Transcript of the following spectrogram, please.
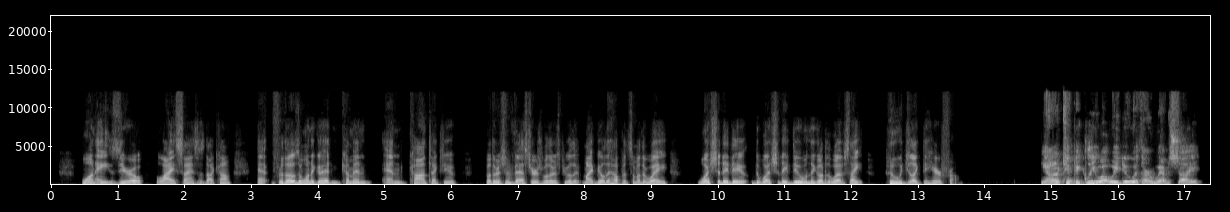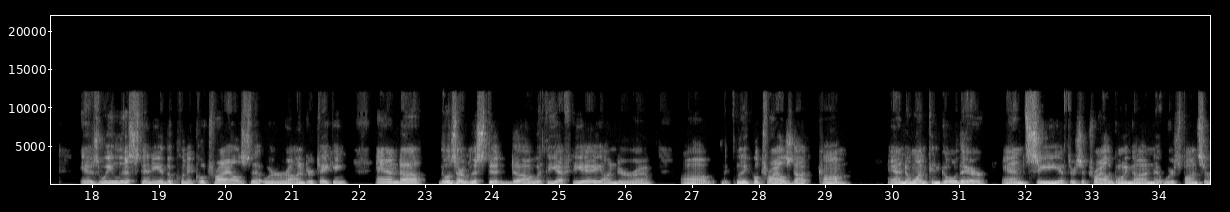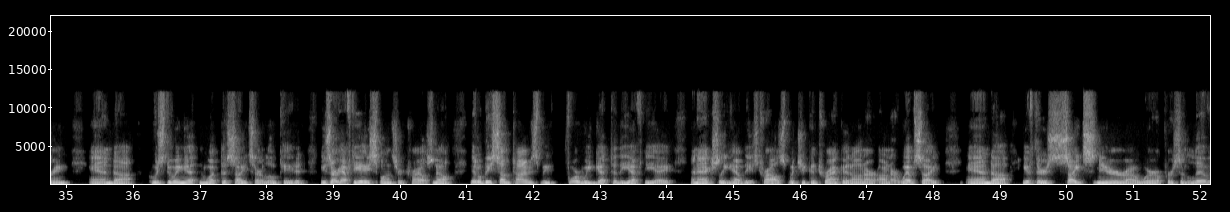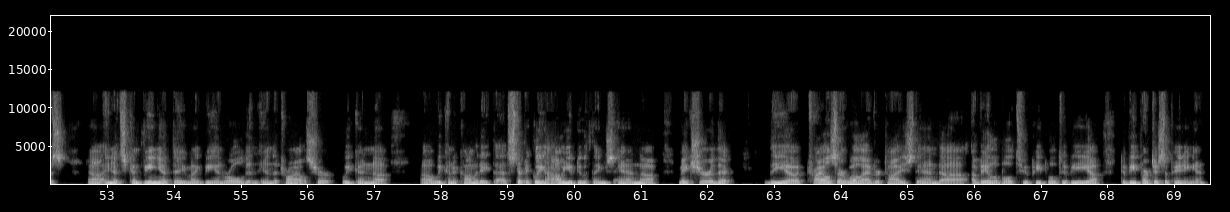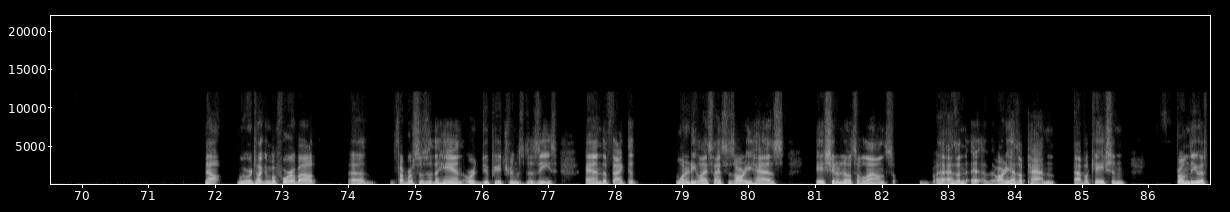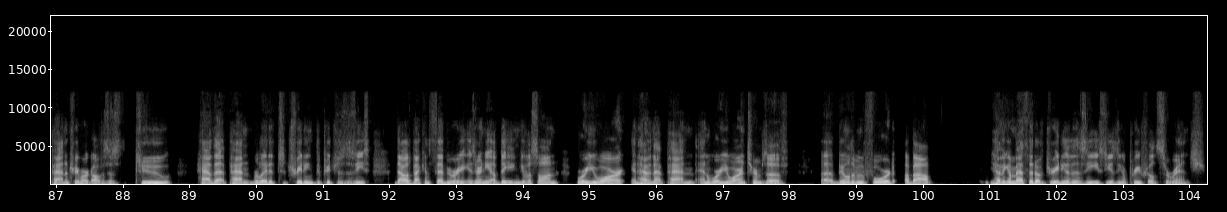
180lifesciences.com. And for those that want to go ahead and come in and contact you, whether it's investors, whether it's people that might be able to help in some other way, what should they do? What should they do when they go to the website? Who would you like to hear from? You know, typically what we do with our website is we list any of the clinical trials that we're uh, undertaking, and uh, those are listed uh, with the FDA under uh, uh, the clinicaltrials.com and one can go there and see if there's a trial going on that we're sponsoring and uh, who's doing it and what the sites are located. These are FDA sponsored trials. Now, it'll be sometimes before we get to the FDA and actually have these trials, but you can track it on our on our website. And uh, if there's sites near uh, where a person lives uh, and it's convenient, they might be enrolled in in the trials. Sure, we can. Uh, we can accommodate that. It's typically how you do things, and uh, make sure that the uh, trials are well advertised and uh, available to people to be uh, to be participating in. Now, we were talking before about uh, fibrosis of the hand or Dupuytren's disease, and the fact that 180 Life Sciences already has issued a notice of allowance, has an already has a patent application from the U.S. Patent and Trademark offices to have that patent related to treating Dupuytren's disease. That was back in February. Is there any update you can give us on where you are in having that patent and where you are in terms of uh, being able to move forward about having a method of treating the disease using a pre-filled syringe?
